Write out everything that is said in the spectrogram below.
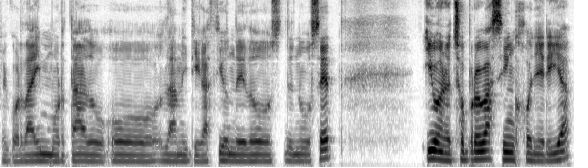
recordáis Inmortado o la mitigación de dos de nuevo set, y bueno, he hecho pruebas sin joyería,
